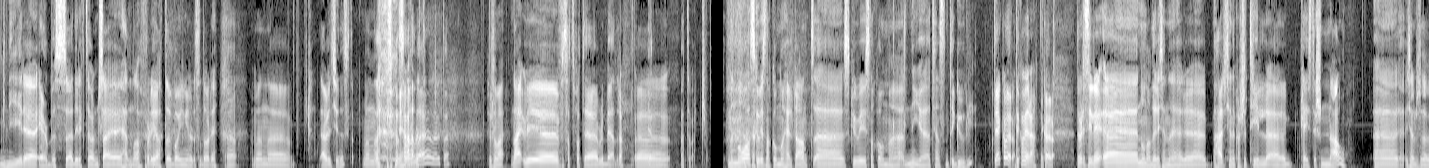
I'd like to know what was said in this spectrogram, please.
gnir Airbus-direktøren seg i hendene fordi at Boeing gjør det så dårlig. Ja, Men det er jo litt kynisk, da. Men sånn ja har det, det er, det litt det. Huff a meg. Nei, vi får satse på at det blir bedre eh, etter hvert. Men nå skal vi snakke om noe helt annet. Uh, skulle vi snakke om eh, nye tjenesten til Google? Det kan vi gjøre. Det kan vi gjøre. Det kan vi gjøre. Det er veldig stilig. Eh, noen av dere kjenner eh, her kjenner kanskje til eh, PlayStation Now. Eh, kjenner du til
